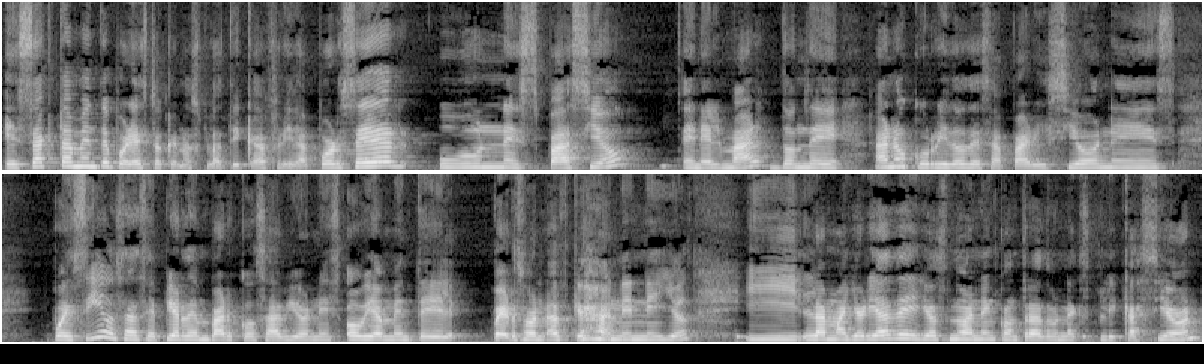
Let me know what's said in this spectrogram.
exactamente por esto que nos platica Frida, por ser un espacio en el mar donde han ocurrido desapariciones, pues sí, o sea, se pierden barcos, aviones, obviamente personas que van en ellos y la mayoría de ellos no han encontrado una explicación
